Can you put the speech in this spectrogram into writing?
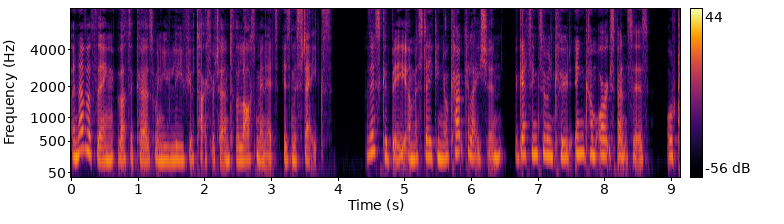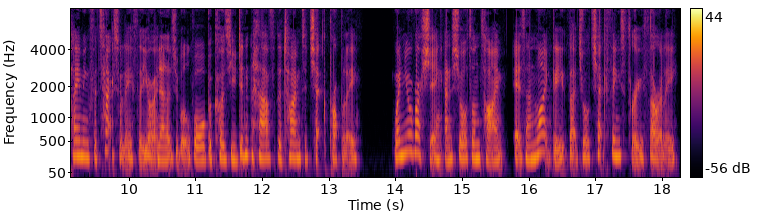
Another thing that occurs when you leave your tax return to the last minute is mistakes. This could be a mistake in your calculation, forgetting to include income or expenses, or claiming for tax relief that you're ineligible for because you didn't have the time to check properly. When you're rushing and short on time, it's unlikely that you'll check things through thoroughly,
